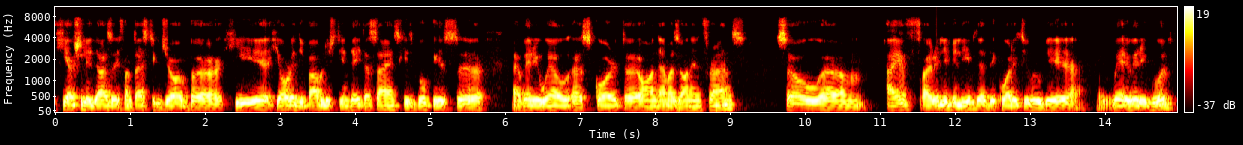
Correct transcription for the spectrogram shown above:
he actually does a fantastic job. Uh, he he already published in Data Science. His book is uh, very well scored on Amazon in France. So um, I have, I really believe that the quality will be uh, very very good.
